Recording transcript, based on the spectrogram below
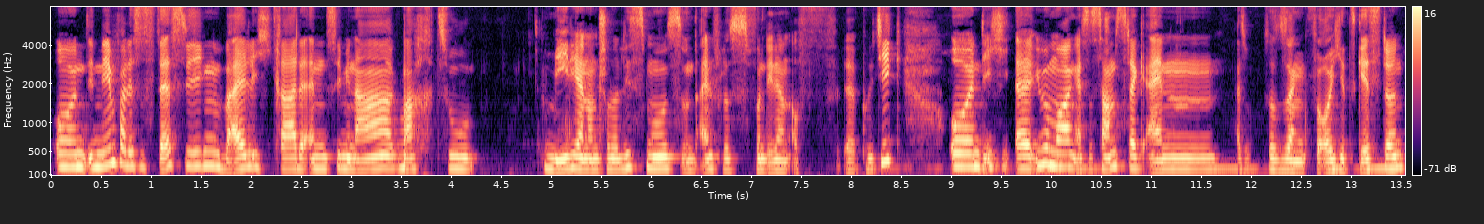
Und in dem Fall ist es deswegen, weil ich gerade ein Seminar mache zu Medien und Journalismus und Einfluss von denen auf äh, Politik und ich äh, übermorgen, also Samstag, ein, also sozusagen für euch jetzt gestern,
